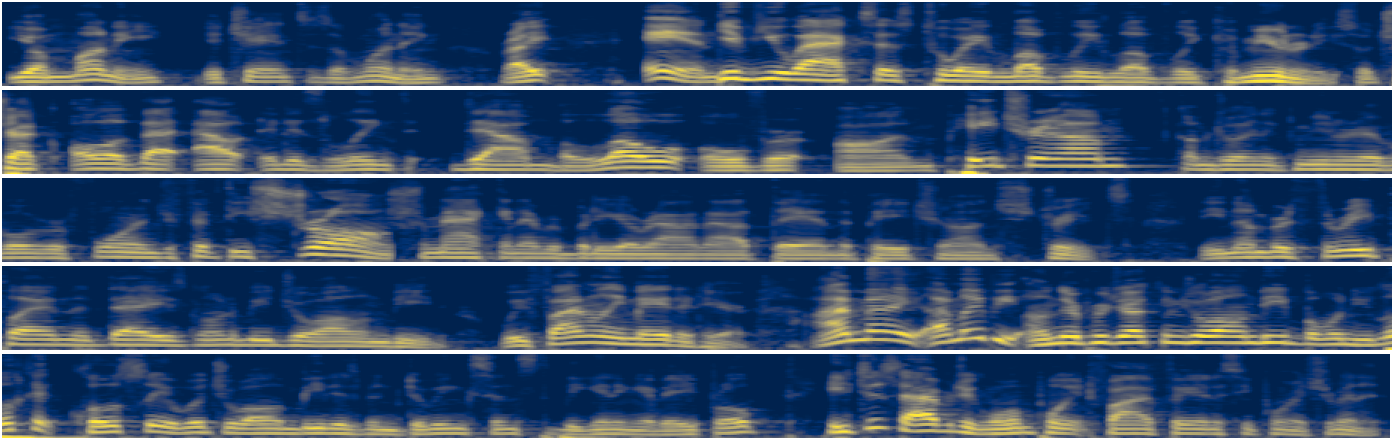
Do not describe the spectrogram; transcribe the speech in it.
your money, your chances of winning, right? And give you access to a lovely, lovely community. So check all of that out. It is linked down below over on Patreon. Come join the community of over 450 strong, smacking everybody around out there in the Patreon streets. The number three play in the day is going to be Joel Embiid. We finally made it here. I might, I might be underprojecting Joel Embiid, but when you look at closely at what Joel Embiid has been doing since the beginning of April, he's just averaging 1.5 fantasy points per minute.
